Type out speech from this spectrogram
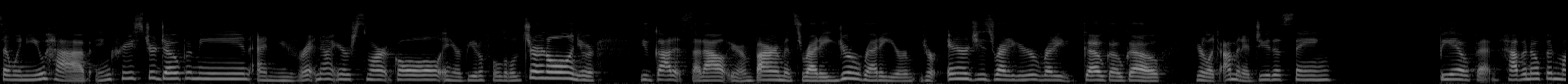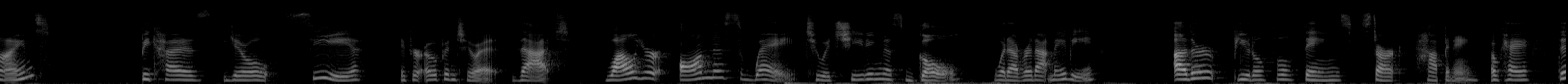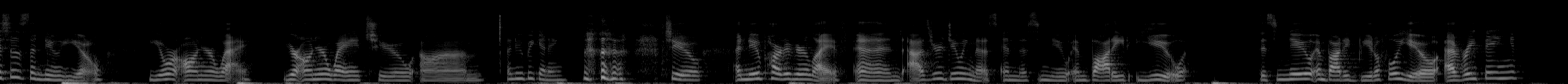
So when you have increased your dopamine and you've written out your smart goal in your beautiful little journal and you're you've got it set out, your environment's ready, you're ready, your your energy's ready, you're ready to go, go, go. You're like, I'm gonna do this thing. Be open. Have an open mind because you'll see if you're open to it that while you're on this way to achieving this goal, whatever that may be, other beautiful things start happening. Okay. This is the new you. You're on your way. You're on your way to um, a new beginning, to a new part of your life. And as you're doing this in this new embodied you, this new embodied beautiful you, everything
